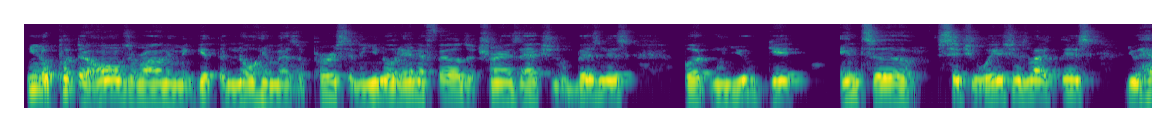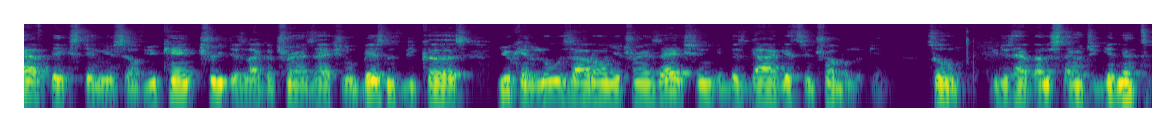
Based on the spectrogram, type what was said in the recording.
you know, put their arms around him and get to know him as a person. And you know, the NFL is a transactional business, but when you get into situations like this, you have to extend yourself. You can't treat this like a transactional business because you can lose out on your transaction if this guy gets in trouble again. So you just have to understand what you're getting into.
